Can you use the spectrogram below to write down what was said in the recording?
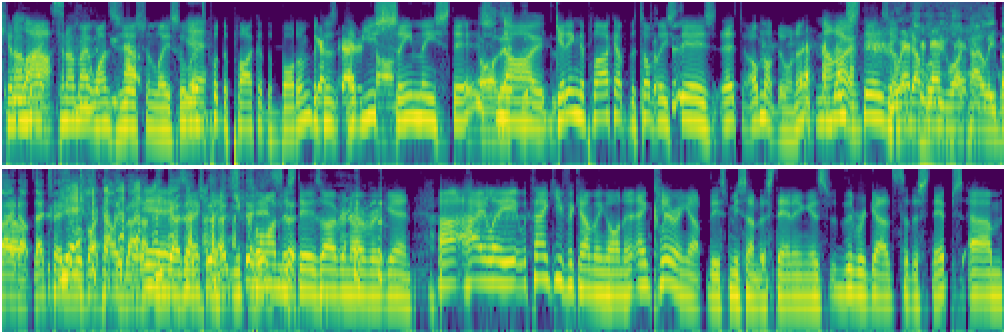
Can we'll I make ask. can I make one suggestion, Leisel? Yeah. Let's put the plaque at the bottom because go have you Tom. seen these stairs? Oh, they're- No. Getting the plaque up the top of these stairs, that's, I'm not doing it. No. These stairs You are end up looking like. Hayley Bateup. That's how you Yeah. look like Haley Bait up. Yeah, you go down exactly. those You climb the stairs over and over again. Uh, Hayley, thank you for coming on and, and clearing up this misunderstanding as the regards to the steps. Um,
